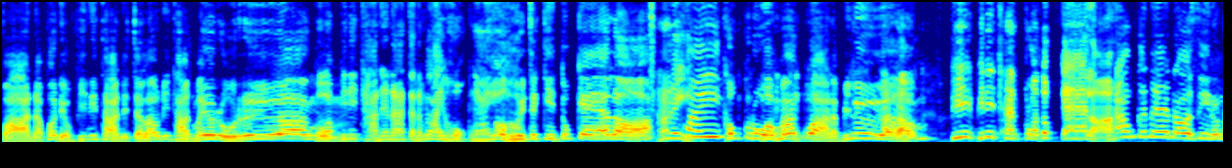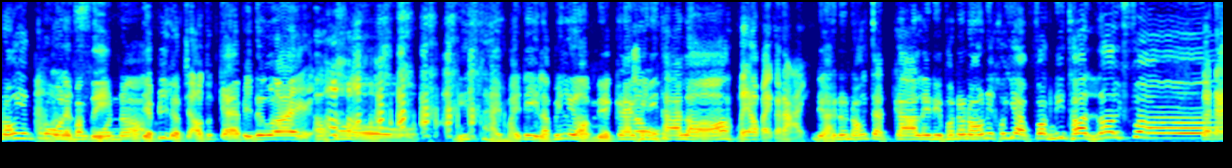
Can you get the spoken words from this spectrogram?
ฟ้านะเพราะเดี๋ยวพี่นิทานเนี่ยจะเล่านิทานไม่รู้เรื่องเพราะว่าพี่นิทานเนี่ยนะจะน้ำลายหกไงโอ้ยจะกินตุ๊กแกเหรอใช่ไม่เขากลัวมากกว่าล่ะพี่เหลือ๋อเหรออม พี่พี่นิทานกลัวตุ๊กแกเหรอเอาก็แน่นอนสิน้องๆยังกลัวเลยบางคนน่ะเดี๋ยวพี่เหลือมจะเอาตุ๊กแกไปด้วยโอ้โหนิสัยไม่ดีละพี่เหลือมเนี่ยแกล้งพี่นิทานเหรอ ไม่เอาไปก็ได้ เดี๋ยวให้น้องๆจัดการเลยดิเพราะน้องๆเนี่ยเขาอยากฟังนิทานลอยฟ้าก็ได้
